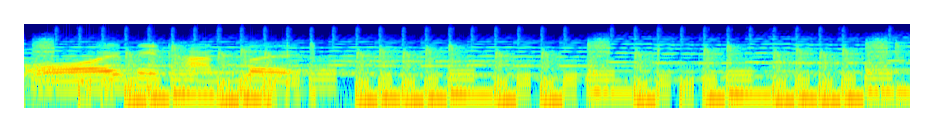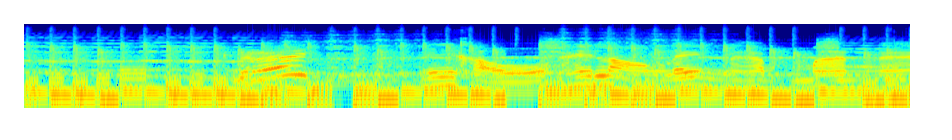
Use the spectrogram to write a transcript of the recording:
โอ้ยไม่ทันเลยนี่เขาให้ลองเล่นนะครับ มันนะ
